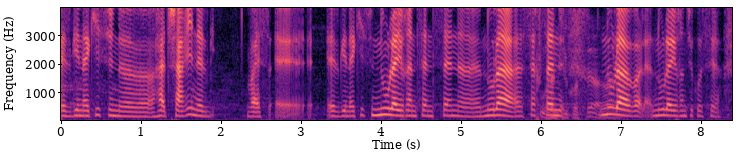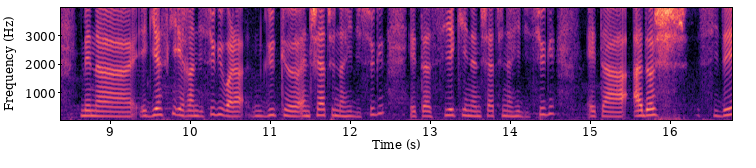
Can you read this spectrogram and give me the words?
ez genakizun uh, hatxarin, ez ba ez, ez genakiz nula irentzen zen, nula zer zen, nula, voilà, nula irentuko zela. Bena egiazki errandizugu, voilà, guk uh, entxeatu nahi dizugu, eta ziekin entxeatu nahi dizugu, eta ados zide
